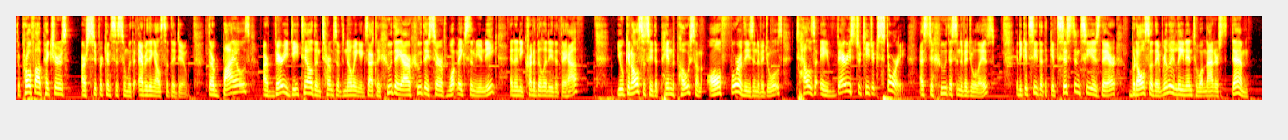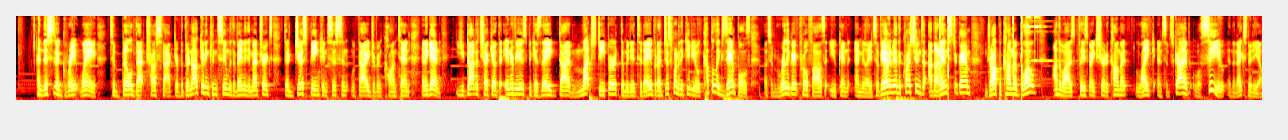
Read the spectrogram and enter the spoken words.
The profile pictures, are super consistent with everything else that they do. Their bios are very detailed in terms of knowing exactly who they are, who they serve, what makes them unique, and any credibility that they have. You can also see the pinned post on all four of these individuals tells a very strategic story as to who this individual is. And you can see that the consistency is there, but also they really lean into what matters to them and this is a great way to build that trust factor, but they're not getting consumed with the vanity metrics. They're just being consistent with value driven content. And again, you got to check out the interviews because they dive much deeper than we did today. But I just wanted to give you a couple examples of some really great profiles that you can emulate. So if you have any other questions about Instagram, drop a comment below. Otherwise, please make sure to comment, like, and subscribe. We'll see you in the next video.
